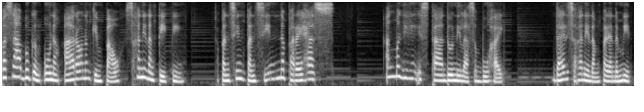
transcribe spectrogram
Pasabog ang unang araw ng Kimpaw sa kanilang taping. Kapansin-pansin na parehas ang magiging estado nila sa buhay dahil sa kanilang pananamit.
